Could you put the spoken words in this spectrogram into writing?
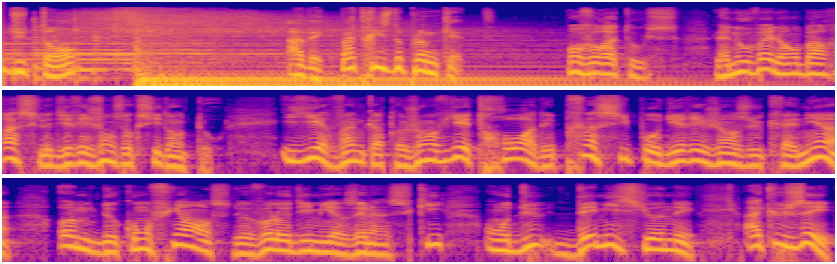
du temps avec Patrice de Planquette. Bonjour à tous. La nouvelle embarrasse les dirigeants occidentaux. Hier 24 janvier, trois des principaux dirigeants ukrainiens, hommes de confiance de Volodymyr Zelensky, ont dû démissionner, accusés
